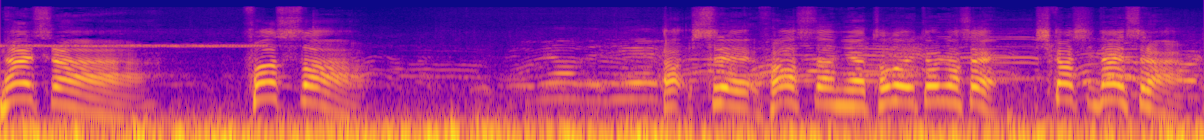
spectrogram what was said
ナイスランファーストダウンあ失礼。ファーストダウンには届いておりません。しかしナイスラン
